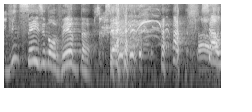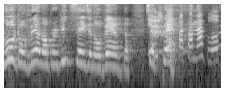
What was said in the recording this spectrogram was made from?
R$26,90. Você... você aluga o Venom por R$26,90. Você Eles pega... passar na Globo,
